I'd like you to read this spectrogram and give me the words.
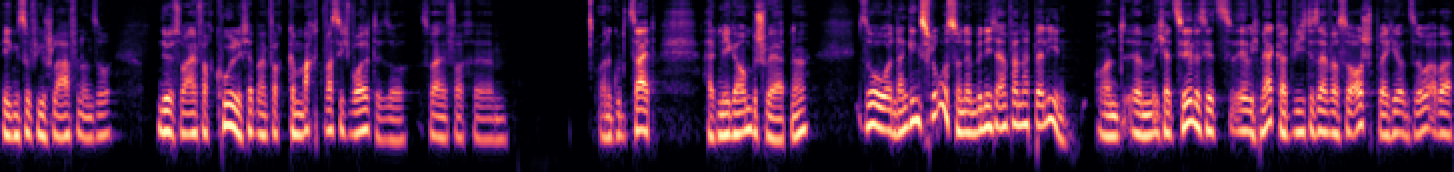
wegen so viel Schlafen und so. Nö, es war einfach cool. Ich habe einfach gemacht, was ich wollte. So, es war einfach, ähm, war eine gute Zeit. Halt mega unbeschwert, ne? So, und dann ging's los und dann bin ich einfach nach Berlin. Und ähm, ich erzähle das jetzt, äh, ich merke gerade, wie ich das einfach so ausspreche und so, aber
